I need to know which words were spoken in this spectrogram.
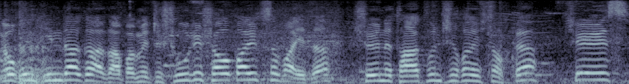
Noch im Kindergarten, aber mit der Schule schau bald so weiter. Schönen Tag wünsche ich euch noch. Gell? Tschüss.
